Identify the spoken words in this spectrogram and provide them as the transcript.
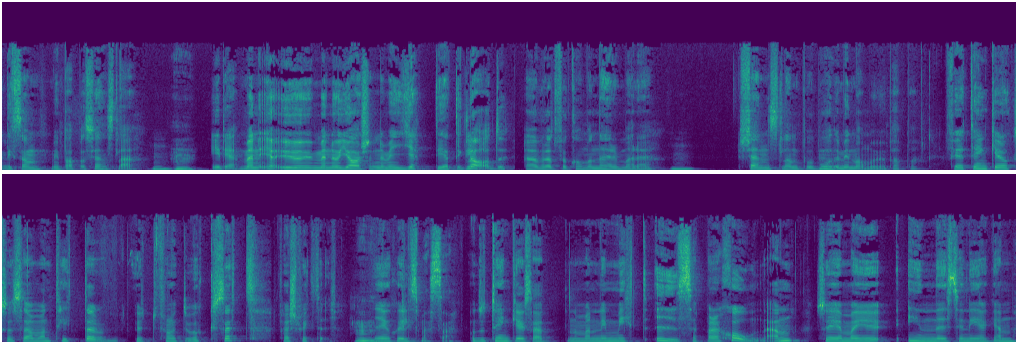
liksom, min pappas känsla mm. i det. Men jag, men och jag känner mig jätte, jätteglad över att få komma närmare mm. känslan på både mm. min mamma och min pappa. För jag tänker också så här, man tittar utifrån ett vuxet perspektiv mm. i en skilsmässa. Och då tänker jag så här, att när man är mitt i separationen så är man ju inne i sin egen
